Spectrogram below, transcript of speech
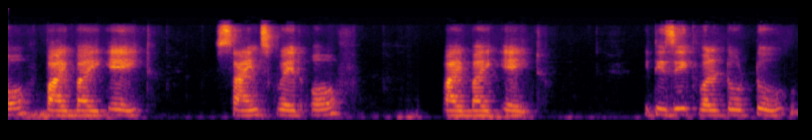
of pi by 8 sine square of pi by 8. It is equal to 2.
